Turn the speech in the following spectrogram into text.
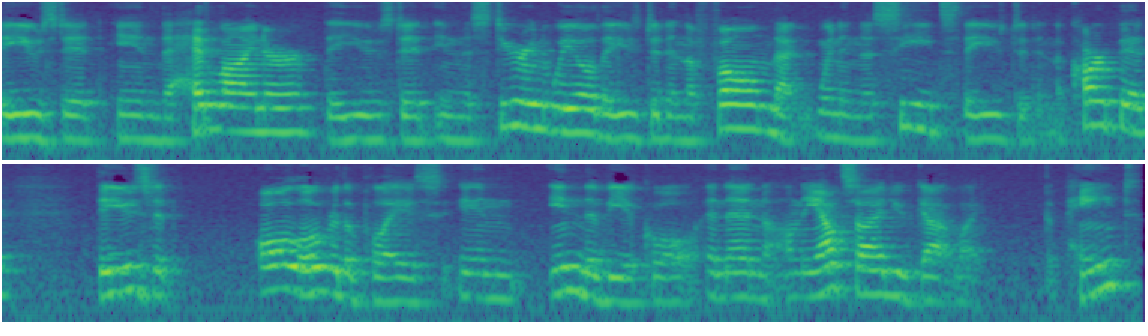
They used it in the headliner. They used it in the steering wheel. They used it in the foam that went in the seats. They used it in the carpet. They used it all over the place in in the vehicle. And then on the outside, you've got like the paint.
